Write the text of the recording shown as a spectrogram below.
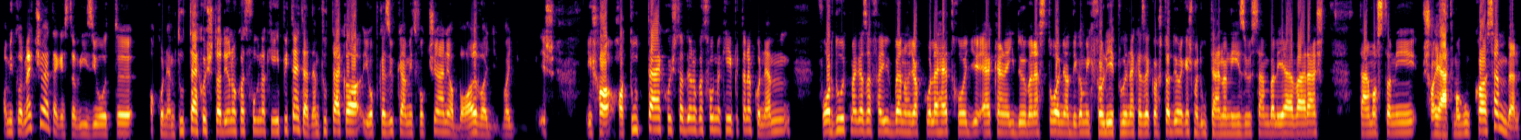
amikor megcsinálták ezt a víziót, akkor nem tudták, hogy stadionokat fognak építeni, tehát nem tudták a jobb kezükkel, mit fog csinálni a bal, vagy, vagy és, és ha, ha tudták, hogy stadionokat fognak építeni, akkor nem fordult meg ez a fejükben, hogy akkor lehet, hogy el kellene időben ezt tolni addig, amíg fölépülnek ezek a stadionok, és majd utána nézőszámbeli elvárást támasztani saját magukkal szemben.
